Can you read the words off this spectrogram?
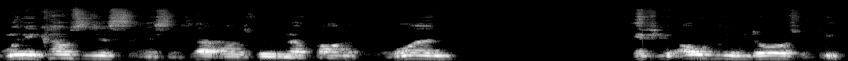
when it comes to this instance, I, I was reading up on it. One, if you're opening doors for people,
